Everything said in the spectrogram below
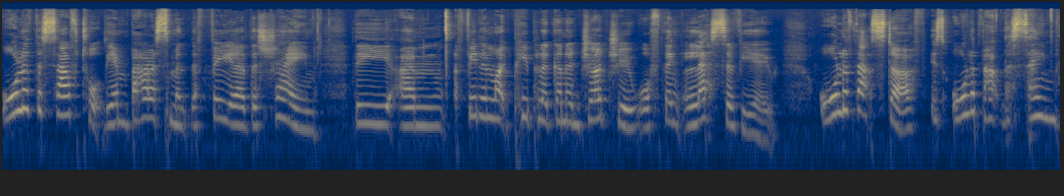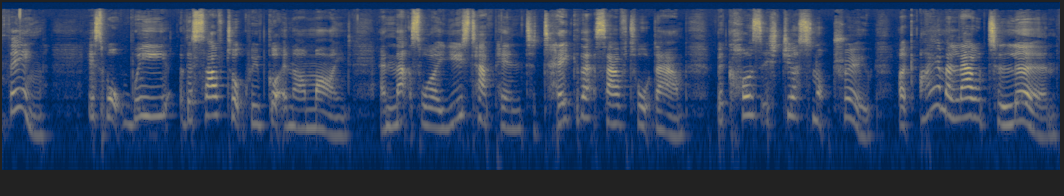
all of the self-talk the embarrassment the fear the shame the um, feeling like people are going to judge you or think less of you all of that stuff is all about the same thing it's what we, the self talk we've got in our mind. And that's why I use tap in to take that self talk down because it's just not true. Like, I am allowed to learn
